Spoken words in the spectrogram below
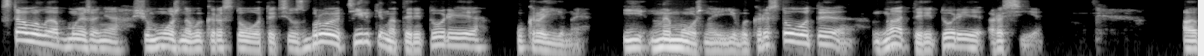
ставили обмеження, що можна використовувати цю зброю тільки на території України, і не можна її використовувати на території Росії. А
